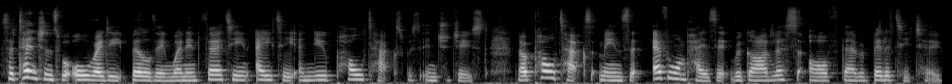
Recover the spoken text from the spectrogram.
So tensions were already building when in 1380 a new poll tax was introduced. Now, a poll tax means that everyone pays it regardless of their ability to.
